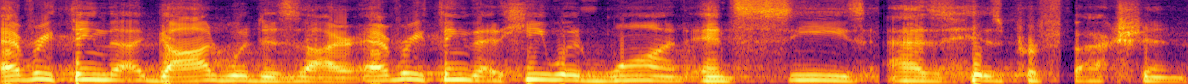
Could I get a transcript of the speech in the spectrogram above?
Everything that God would desire, everything that he would want and sees as his perfection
